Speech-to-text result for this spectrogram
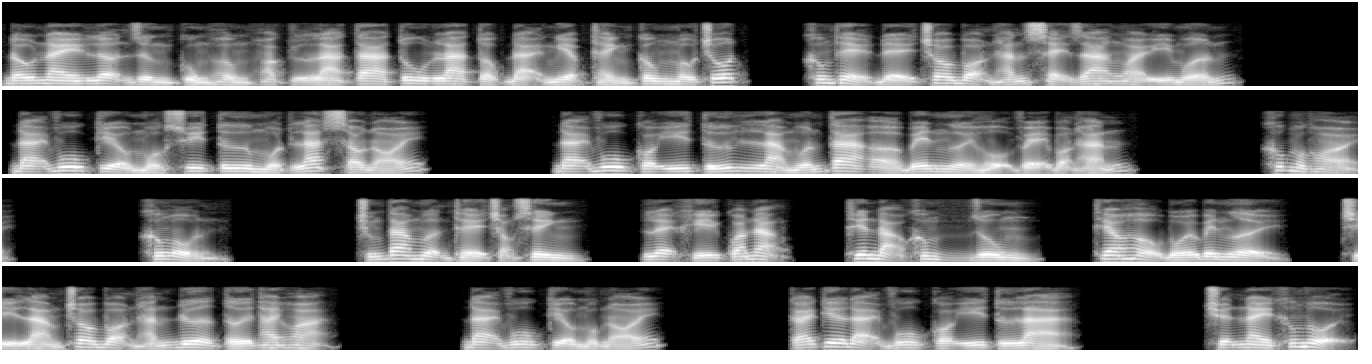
Đầu này lợn rừng cùng hồng hoặc là ta tu la tộc đại nghiệp thành công mấu chốt, không thể để cho bọn hắn xảy ra ngoài ý muốn. Đại vu kiểu một suy tư một lát sau nói. Đại vu có ý tứ là muốn ta ở bên người hộ vệ bọn hắn. Khúc Mộc hỏi. Không ổn. Chúng ta mượn thể trọng sinh, lệ khí quá nặng, thiên đạo không dùng, theo hậu bối bên người, chỉ làm cho bọn hắn đưa tới tai họa. Đại vu kiểu mục nói. Cái kia đại vu có ý tứ là. Chuyện này không nổi,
